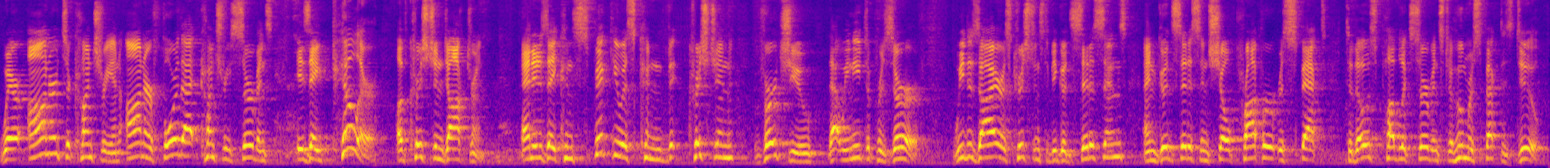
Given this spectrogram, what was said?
where honor to country and honor for that country's servants is a pillar of Christian doctrine. And it is a conspicuous convi- Christian virtue that we need to preserve. We desire as Christians to be good citizens, and good citizens show proper respect to those public servants to whom respect is due.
